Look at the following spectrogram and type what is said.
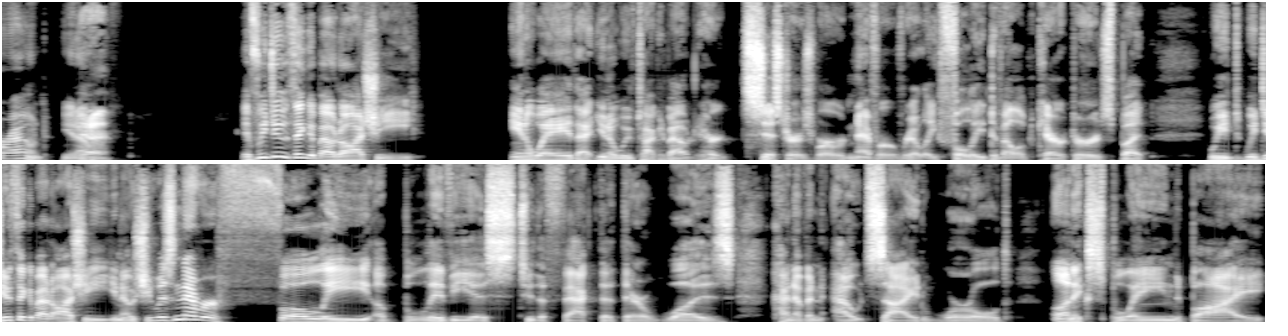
around, you know? yeah. If we do think about Ashi in a way that, you know, we've talked about her sisters were never really fully developed characters, but we we do think about Ashi, you know, she was never fully oblivious to the fact that there was kind of an outside world unexplained by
